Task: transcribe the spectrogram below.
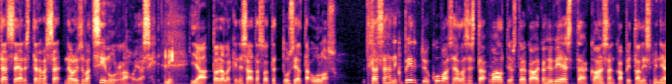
Tässä järjestelmässä ne olisivat sinun rahojasi. Niin. Ja todellakin ne saataisiin otettua sieltä ulos. Tässähän niin piirtyy kuva sellaisesta valtiosta, joka aika hyvin estää kansankapitalismin ja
